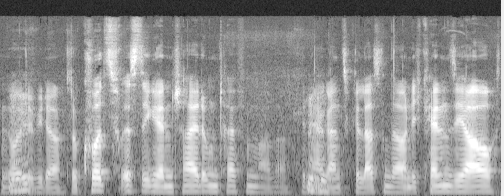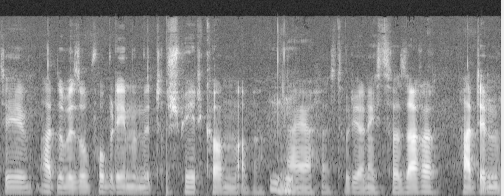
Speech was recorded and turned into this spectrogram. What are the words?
Sie sollte mhm. wieder so kurzfristige Entscheidungen treffen, aber bin mhm. ja ganz gelassen da. Und ich kenne sie ja auch, die hat sowieso Probleme mit Spätkommen, aber mhm. naja, das tut ja nichts zur Sache hat dem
